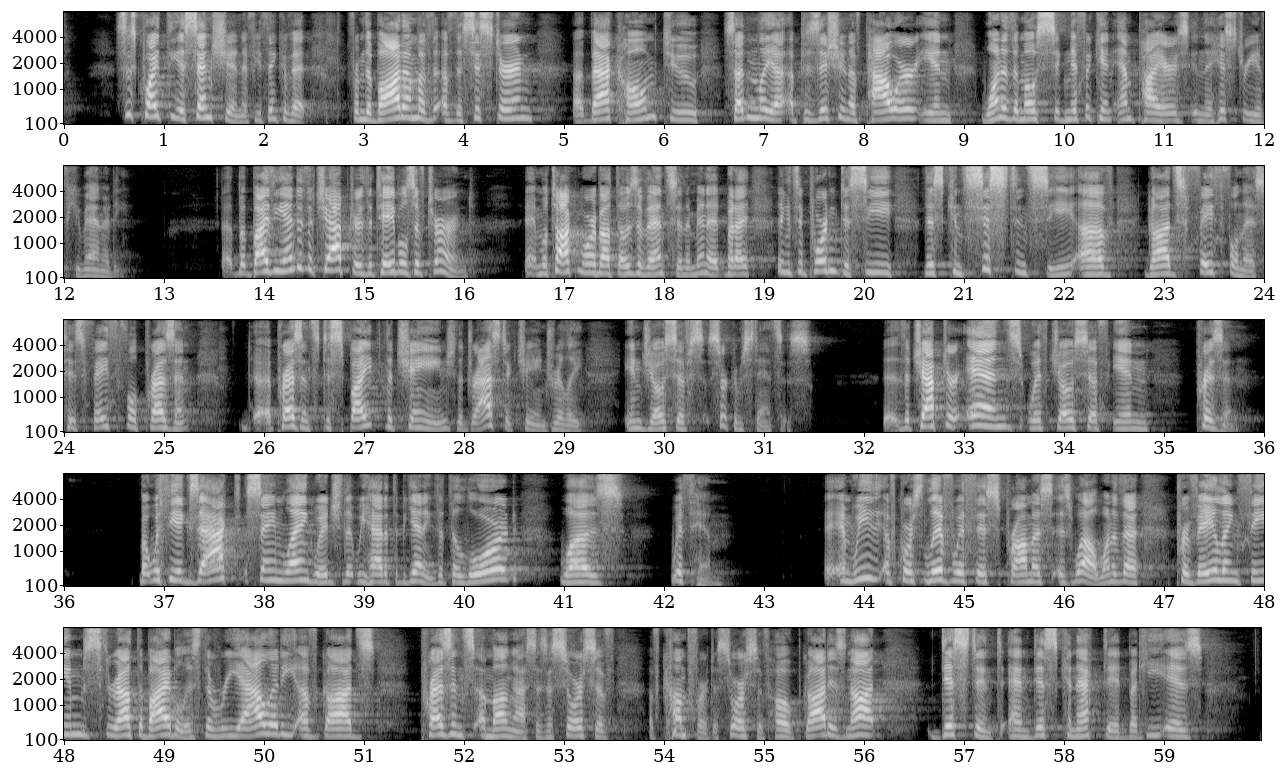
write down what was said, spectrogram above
This is quite the ascension, if you think of it, from the bottom of the, of the cistern uh, back home to suddenly a, a position of power in one of the most significant empires in the history of humanity. Uh, but by the end of the chapter, the tables have turned. And we'll talk more about those events in a minute, but I think it's important to see this consistency of God's faithfulness, his faithful present, uh, presence, despite the change, the drastic change, really, in Joseph's circumstances. The chapter ends with Joseph in prison, but with the exact same language that we had at the beginning that the Lord was with him. And we, of course, live with this promise as well. One of the prevailing themes throughout the Bible is the reality of God's presence among us as a source of, of comfort, a source of hope. God is not distant and disconnected, but He is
